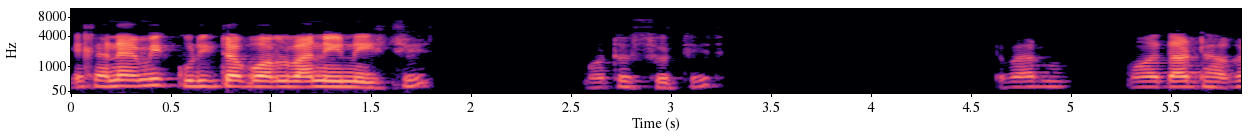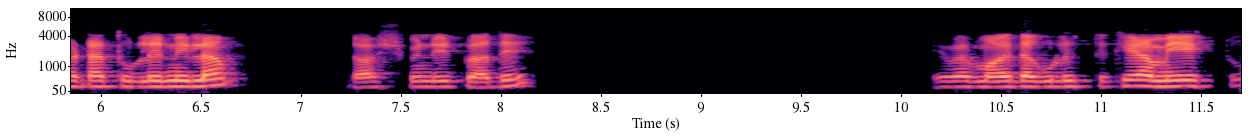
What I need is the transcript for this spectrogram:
এখানে আমি কুড়িটা বল বানিয়ে নিয়েছি মটরশুঁটির। এবার ময়দার ঢাকাটা তুলে নিলাম দশ মিনিট বাদে। এবার ময়দাগুলির থেকে আমি একটু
